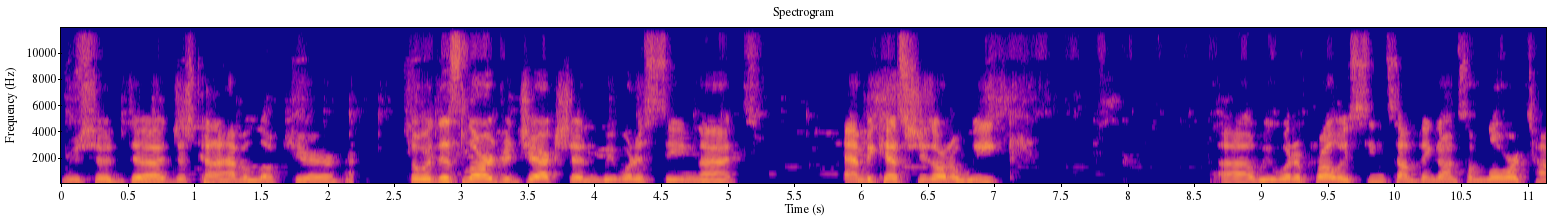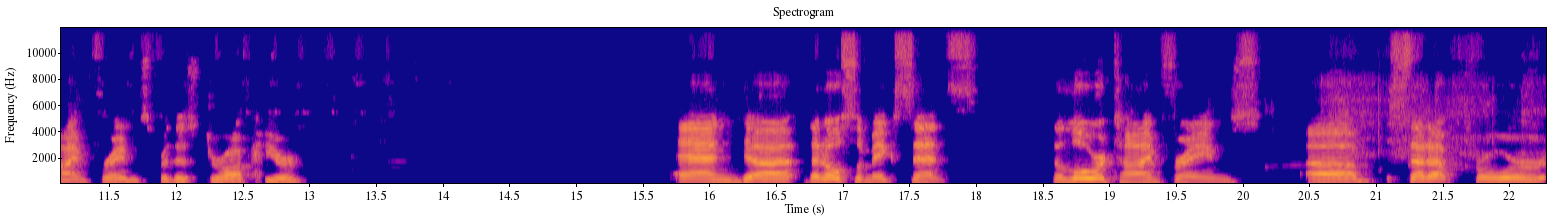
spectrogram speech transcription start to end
we should uh, just kind of have a look here. So with this large rejection, we would have seen that. And because she's on a week, uh, we would have probably seen something on some lower time frames for this drop here. And uh, that also makes sense the lower time frames um, set up for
